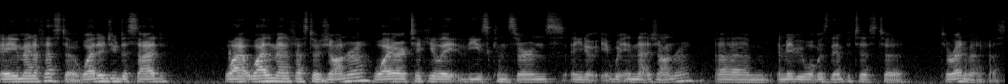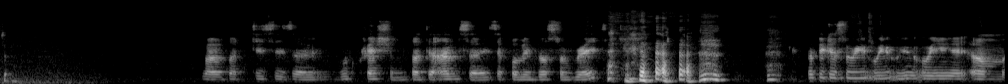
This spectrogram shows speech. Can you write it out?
a manifesto? Why did you decide? Why why the manifesto genre? Why articulate these concerns? You know, in, in that genre, um, and maybe what was the impetus to to write a manifesto? Well, but this is a good question, but the answer is probably not so great. But because we we, we, we um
